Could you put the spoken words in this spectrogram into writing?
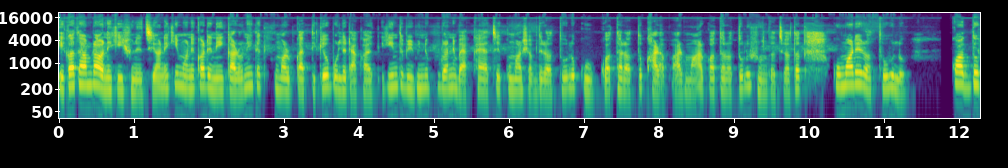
একথা আমরা অনেকেই শুনেছি। অনেকেই মনে করেন এই কারণেই তাকে কুমার কার্তিকেও বলে ডাকা হয়। কিন্তু বিভিন্ন পুরাণে ব্যাখ্যায় আছে, কুমার শব্দের অর্থ হলো কু কথার অর্থ খারাপ আর মার কথার অর্থ হলো সৌন্দর্য। অর্থাৎ কুমারের অর্থ হলো কদ্দপ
